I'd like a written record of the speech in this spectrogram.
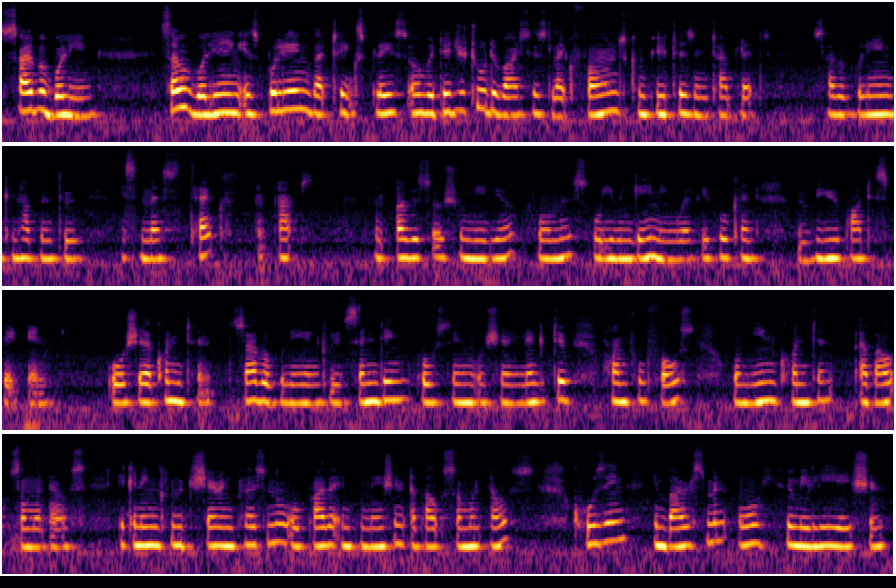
Cyberbullying. Cyberbullying is bullying that takes place over digital devices like phones, computers, and tablets. Cyberbullying can happen through SMS, text, and apps, and other social media formats, or even gaming where people can view, participate in, or share content. Cyberbullying includes sending, posting, or sharing negative, harmful, false, or mean content about someone else. It can include sharing personal or private information about someone else, causing embarrassment or humiliation.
